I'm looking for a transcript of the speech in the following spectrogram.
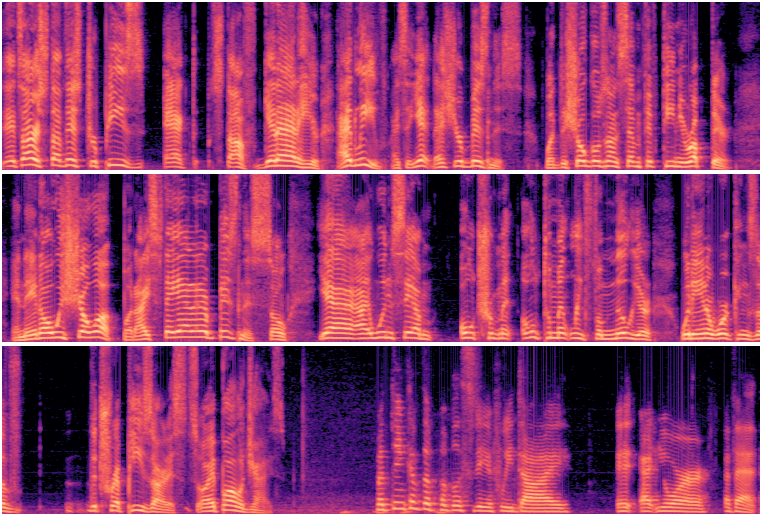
it's our stuff. This trapeze act stuff. Get out of here." I'd leave. I say, "Yeah, that's your business." But the show goes on seven fifteen. You're up there, and they'd always show up. But I stay out of their business. So yeah, I wouldn't say I'm ultimate ultimately familiar with the inner workings of the trapeze artist. So I apologize. But think of the publicity if we die at your event.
